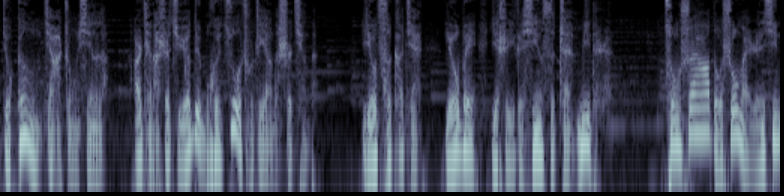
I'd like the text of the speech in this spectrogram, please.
就更加忠心了，而且他是绝对不会做出这样的事情的。由此可见，刘备也是一个心思缜密的人。从摔阿斗收买人心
